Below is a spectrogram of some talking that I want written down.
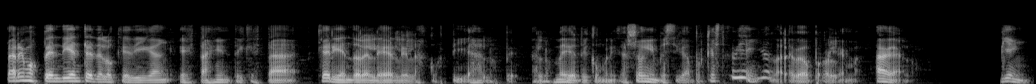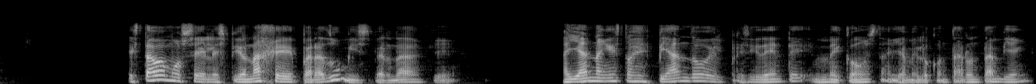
estaremos pendientes de lo que digan esta gente que está queriéndole leerle las costillas a los, medios de comunicación e investigar, porque está bien, yo no le veo problema, háganlo. Bien, estábamos el espionaje para Dumis, ¿verdad? Que ahí andan estos espiando, el presidente me consta, ya me lo contaron también,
